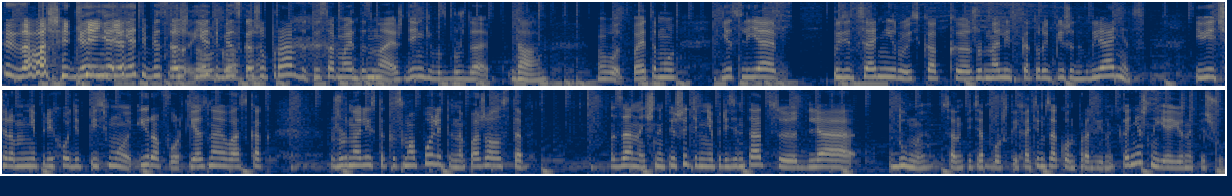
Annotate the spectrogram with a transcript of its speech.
То есть за ваши деньги. я- тебе, скажу, правду, ты сама это знаешь. Деньги возбуждают. Да. Вот, поэтому, если я позиционируюсь как э, журналист, который пишет в глянец, и вечером мне приходит письмо, Ира Форд, я знаю вас как журналиста Космополитена, пожалуйста, за ночь напишите мне презентацию для Думы Санкт-Петербургской. Хотим закон продвинуть. Конечно, я ее напишу.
